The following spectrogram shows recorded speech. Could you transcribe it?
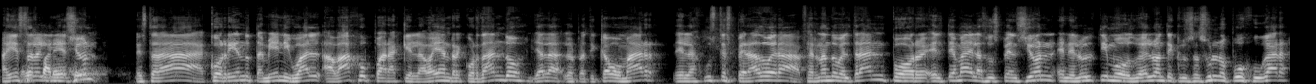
Ahí está la alineación. Estará corriendo también igual abajo para que la vayan recordando. Ya la, platicaba Omar. El ajuste esperado era Fernando Beltrán por el tema de la suspensión en el último duelo ante Cruz Azul. No pudo jugar.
